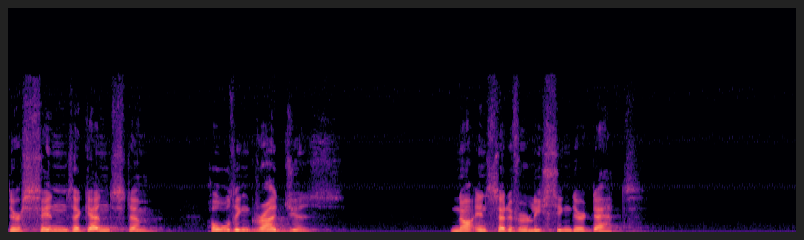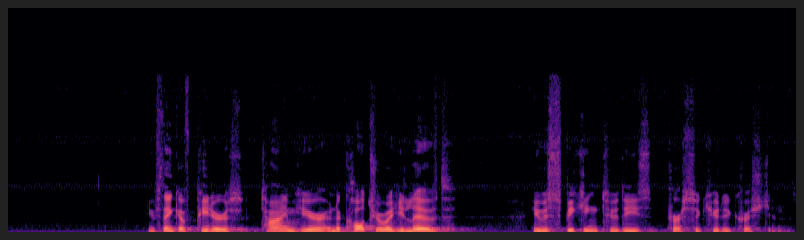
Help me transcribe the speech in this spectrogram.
their sins against them, holding grudges, not instead of releasing their debt. You think of Peter's time here and the culture where he lived. He was speaking to these persecuted Christians,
